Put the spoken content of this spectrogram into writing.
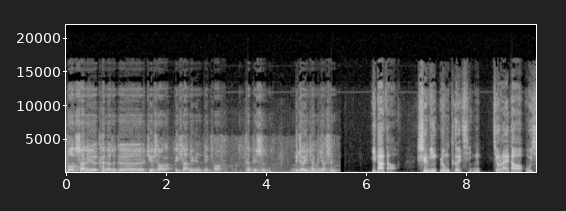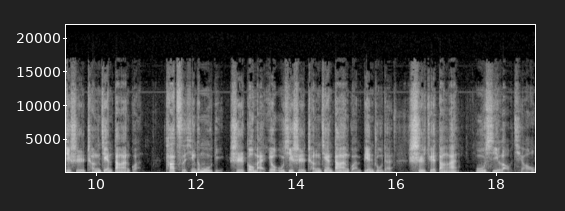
报纸上呢有看到这个介绍了，北乡的人对桥，特别是比较印象比较深。一大早，市民荣特勤就来到无锡市城建档案馆，他此行的目的是购买由无锡市城建档案馆编著的《视觉档案：无锡老桥》。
